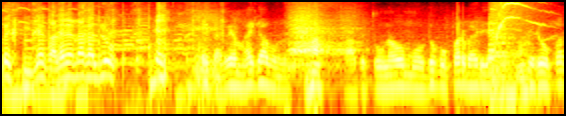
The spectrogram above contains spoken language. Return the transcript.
बे सीधे खड़े रहना कल्लू अरे मैं क्या बोल? रहा हाँ। अबे तू ना वो मोटू के ऊपर बैठ जा। तेरे ऊपर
